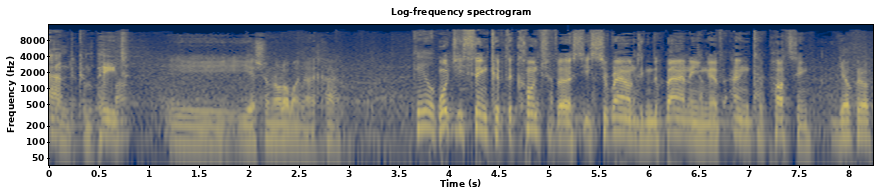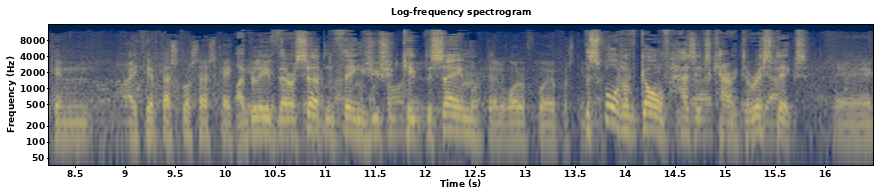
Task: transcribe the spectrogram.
and compete. Y eso no lo van a dejar. What do you think of the controversy surrounding the banning of anchor putting? I believe there are certain things you should keep the same. The sport of golf has its characteristics. Eh,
